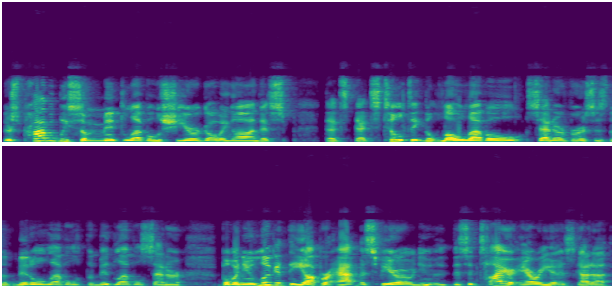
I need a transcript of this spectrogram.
there's probably some mid-level shear going on that's that's that's tilting the low level center versus the middle level, the mid level center. But when you look at the upper atmosphere, you, this entire area has got a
